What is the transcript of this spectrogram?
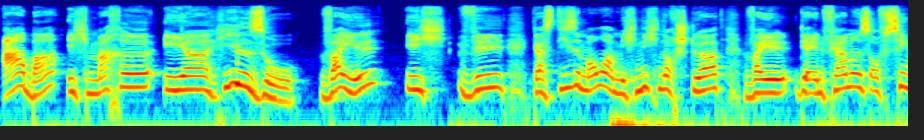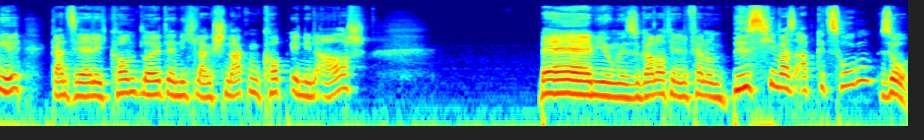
Aber ich mache eher hier so. Weil ich will, dass diese Mauer mich nicht noch stört, weil der Inferno ist auf Single. Ganz ehrlich, kommt Leute, nicht lang schnacken, Kopf in den Arsch. Bäm, Junge, sogar noch den Inferno ein bisschen was abgezogen. So,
